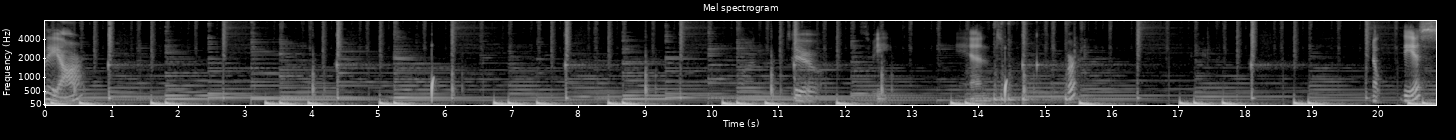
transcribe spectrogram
Here they are. and four. No, this.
